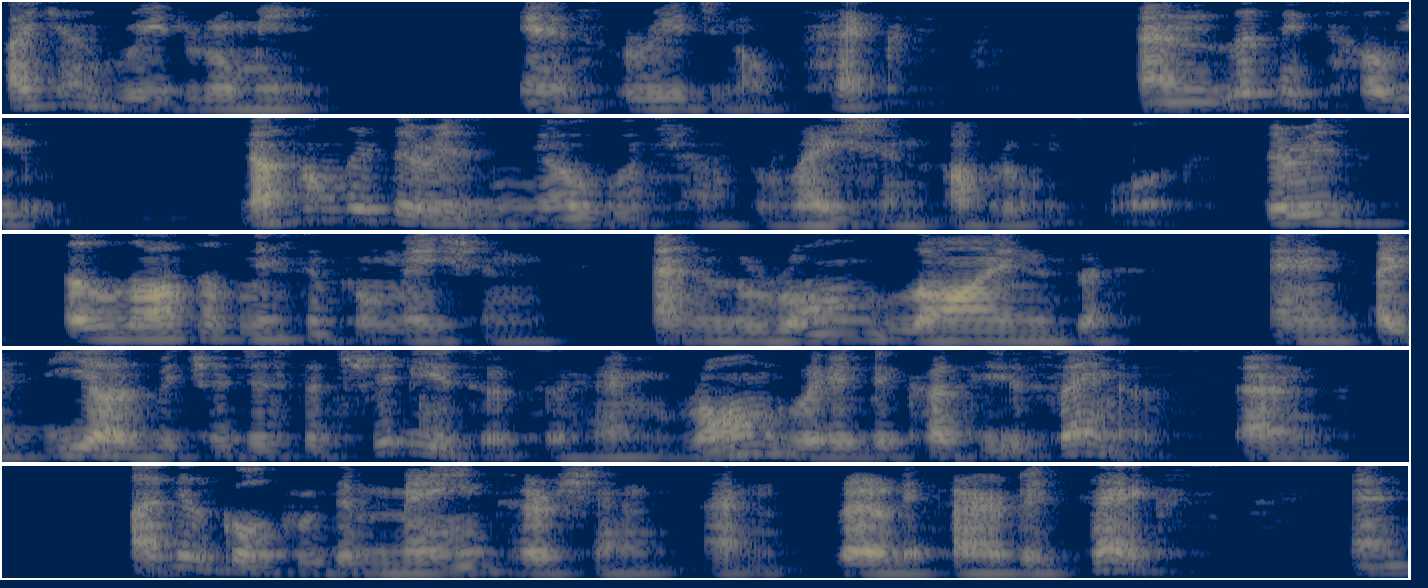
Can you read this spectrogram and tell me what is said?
I can read Rumi in its original text, and let me tell you, not only there is no good translation of Rumi's works, there is a lot of misinformation and wrong lines and ideas which are just attributed to him wrongly because he is famous and I will go through the main Persian and rarely Arabic texts and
